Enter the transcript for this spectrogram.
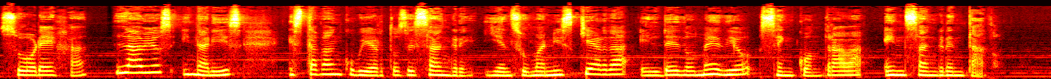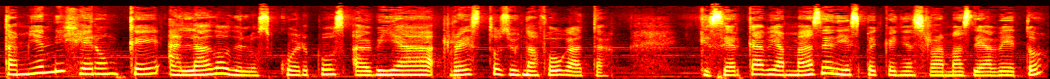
Su oreja, labios y nariz estaban cubiertos de sangre y en su mano izquierda el dedo medio se encontraba ensangrentado. También dijeron que al lado de los cuerpos había restos de una fogata, que cerca había más de 10 pequeñas ramas de abeto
